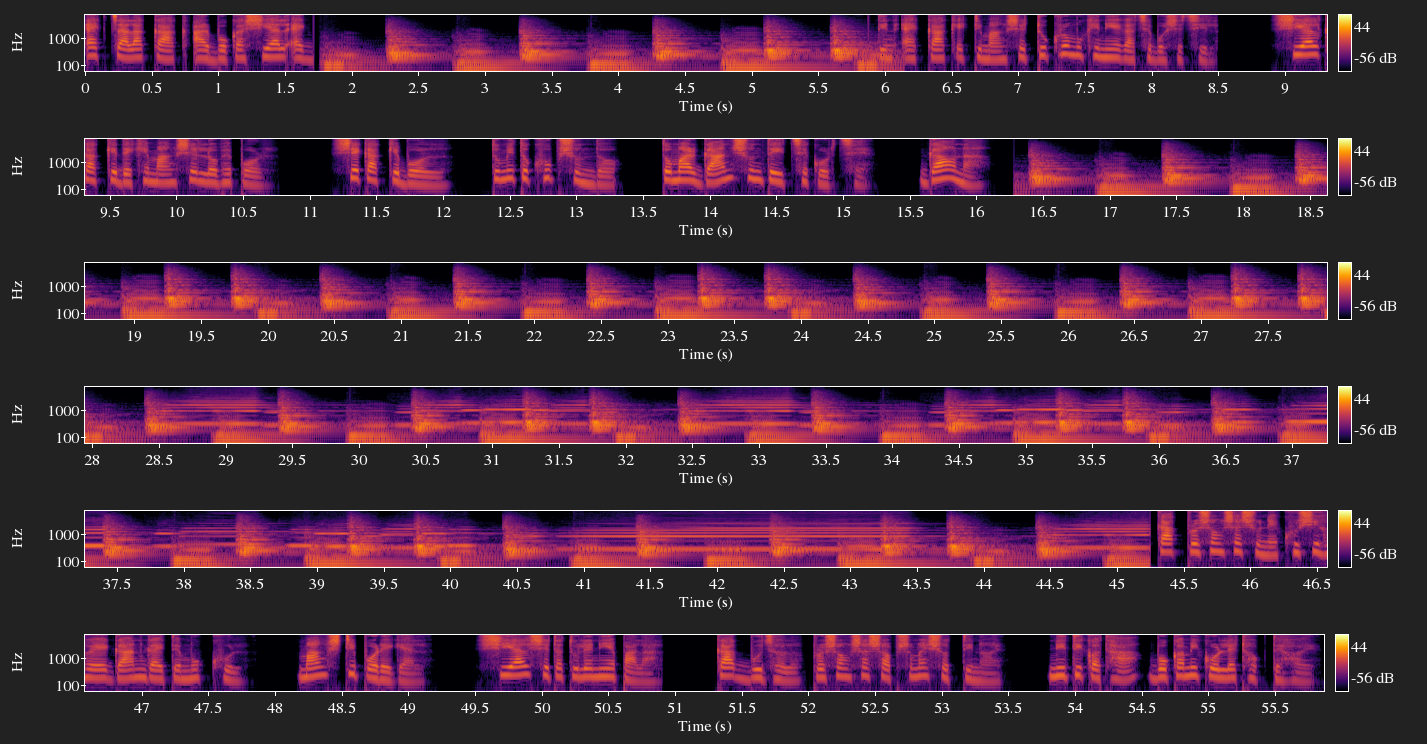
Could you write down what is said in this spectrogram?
এক চালাক কাক আর বোকা শিয়াল এক দিন এক কাক একটি মাংসের টুকরো মুখে নিয়ে গাছে বসেছিল। শিয়াল কাককে দেখে মাংসের লোভে পড়। সে কাককে বল, তুমি তো খুব সুন্দর। তোমার গান শুনতে ইচ্ছে করছে। গাও না। কাক প্রশংসা শুনে খুশি হয়ে গান গাইতে মুখ খুল। মাংসটি পড়ে গেল। শিয়াল সেটা তুলে নিয়ে পালাল। কাক বুঝল, প্রশংসা সবসময় সত্যি নয়। নীতিকথা, বোকামি করলে ঠকতে হয়।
